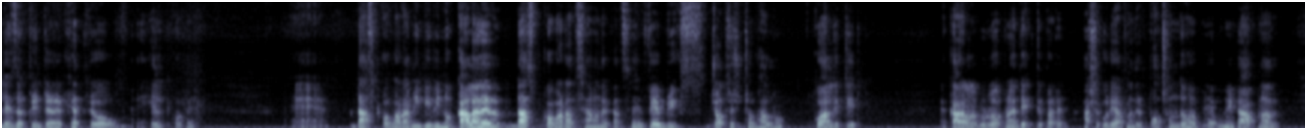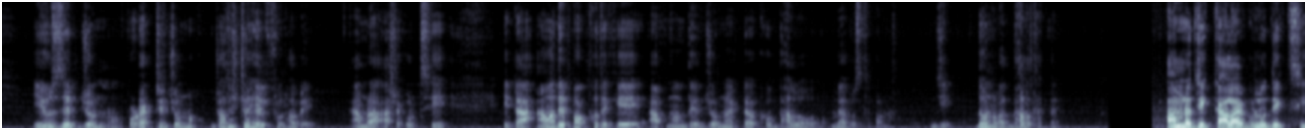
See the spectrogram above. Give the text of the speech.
লেজার প্রিন্টারের ক্ষেত্রেও হেল্প হবে। ডাস্ট কভার আমি বিভিন্ন কালারের ডাস্ট কভার আছে আমাদের কাছে। ফেব্রিক্স যথেষ্ট ভালো কোয়ালিটির কালারগুলো আপনারা দেখতে পারেন। আশা করি আপনাদের পছন্দ হবে এবং এটা আপনার ইউজের জন্য প্রোডাক্টের জন্য যথেষ্ট হেল্পফুল হবে। আমরা আশা করছি এটা আমাদের পক্ষ থেকে আপনাদের জন্য একটা খুব ভালো ব্যবস্থাপনা। জি, ধন্যবাদ, ভালো থাকবেন। আমরা যে কালারগুলো দেখছি,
